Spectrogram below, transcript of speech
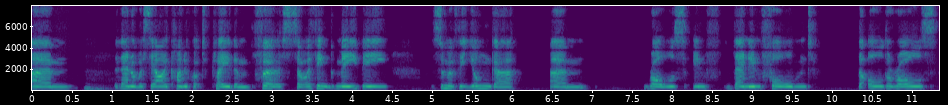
Um, but then obviously I kind of got to play them first. So I think maybe some of the younger um, roles in, then informed the older roles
